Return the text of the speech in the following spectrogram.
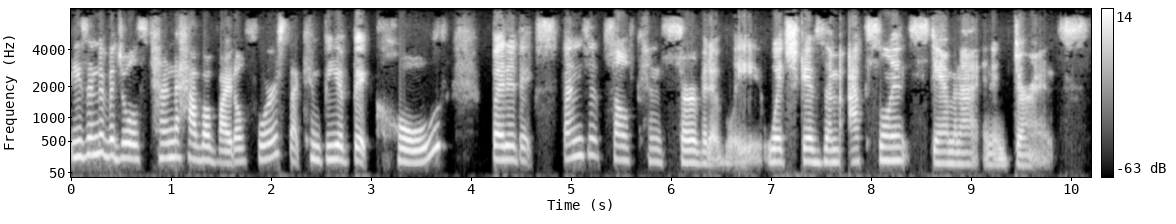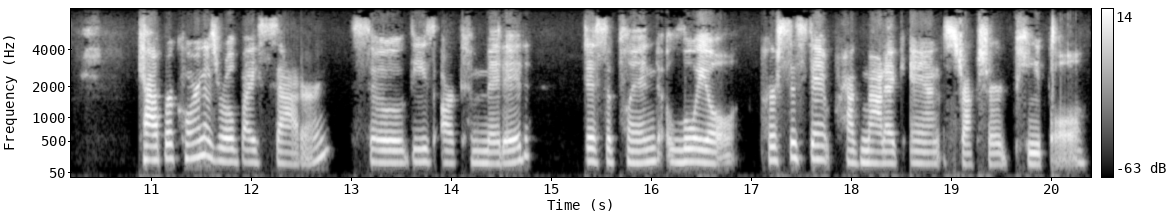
these individuals tend to have a vital force that can be a bit cold, but it expends itself conservatively, which gives them excellent stamina and endurance. Capricorn is ruled by Saturn. So, these are committed, disciplined, loyal, persistent, pragmatic, and structured people.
